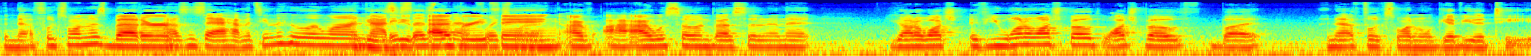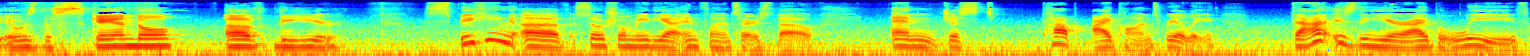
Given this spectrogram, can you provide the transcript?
the netflix one is better I was gonna say I haven't seen the Hulu one. It Maddie says everything. I've, I, I was so invested in it you gotta watch if you want to watch both watch both but the netflix one will give you the tea it was the scandal of the year Speaking of social media influencers, though, and just pop icons, really, that is the year I believe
